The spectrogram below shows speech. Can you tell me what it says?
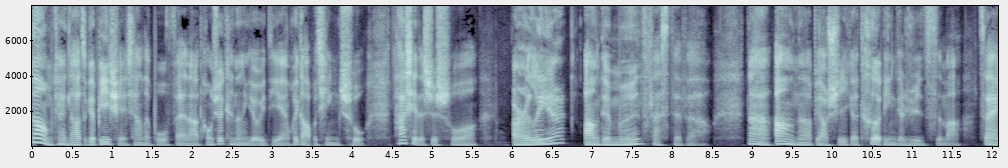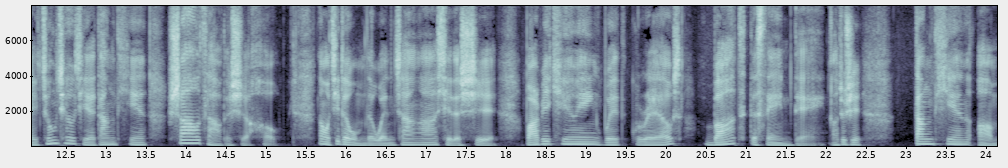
那我们看到这个 B 选项的部分啊，同学可能有一点会搞不清楚，他写的是说。Earlier on the Moon Festival，那 on 呢表示一个特定的日子嘛，在中秋节当天稍早的时候。那我记得我们的文章啊写的是 barbecuing with grills, but the same day 啊，就是。当天啊，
